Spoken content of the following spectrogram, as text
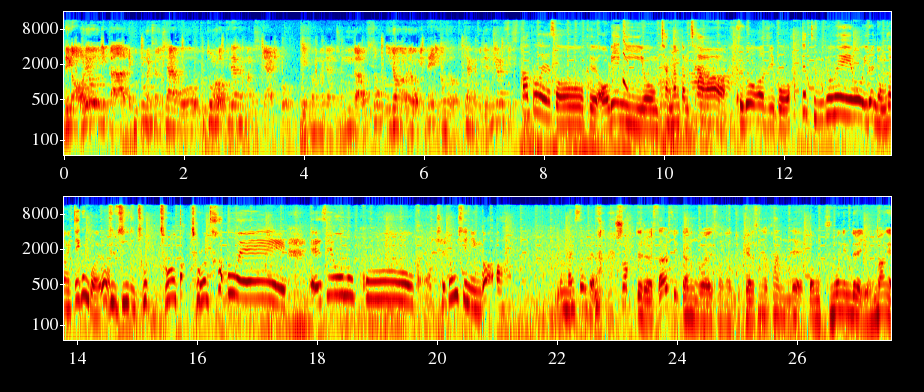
내가 어려우니까 내 고통을 전시하고 고통을 어필하는 방식이 아니고 되게 전문한 전문가로서 이런 어려움인데 이것을 어떻게 하면 문제를 해결할 수 있을까 파도에서 그 어린이용 장난감 차 그거 가지고 학교 등교해요 이런 영상을 찍은 거예요. 저, 진짜 저, 저런 딱 저런 차도에 애 세워놓고 어, 제정신인가? 아 이런 말 써도 되나? 추억들을 쌓을 수 있다는 거에서는 좋게 생각하는데 너무 부모님들의 욕망에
